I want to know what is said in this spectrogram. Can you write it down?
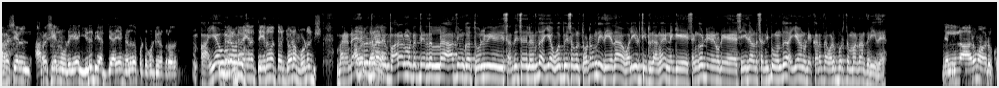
அரசியல் அரசியலினுடைய இறுதி அத்தியாயம் எழுதப்பட்டு கொண்டிருக்கிறது. ரெண்டாயிரத்தி இருபத்தி அஞ்சோட முடிஞ்சு ரெண்டாயிரத்தி இருபத்தி நாலு பாராளுமன்ற தேர்தலில் அதிமுக தோல்வி சந்திச்சதுல இருந்து ஐயா ஓபிஎஸ் அவர்கள் தொடர்ந்து இதையே தான் வலியுறுத்திட்டு இருக்காங்க. இன்னைக்கு செங்கோட்டையனுடைய செய்தியாளர் சந்திப்பு வந்து ஐயாவுடைய கருத்தை வலுப்படுத்த மாதிரி தான் தெரியுது. எல்லாரும் அவருக்கு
